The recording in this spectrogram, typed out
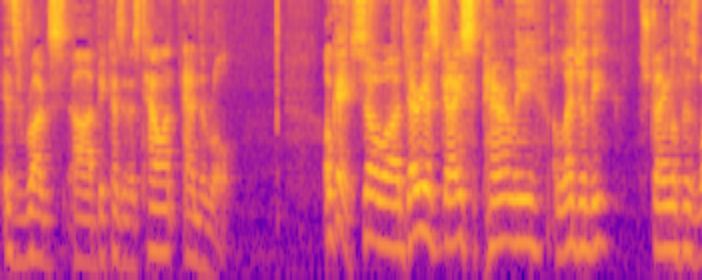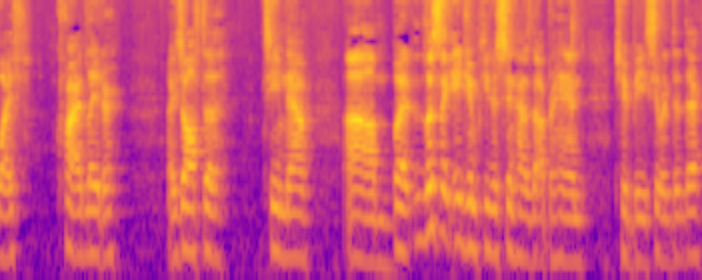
it's Ruggs uh, because of his talent and the role. Okay, so uh, Derrius Guice apparently, allegedly, strangled his wife, cried later. Uh, he's off the team now. Um, but it looks like Adrian Peterson has the upper hand to be, see what I did there?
